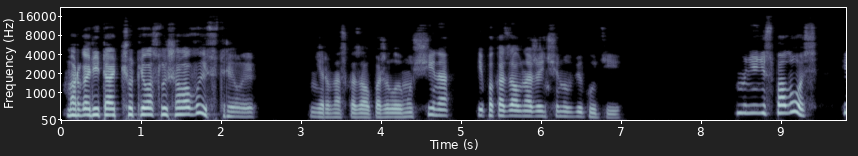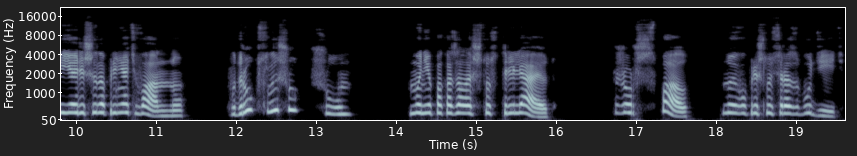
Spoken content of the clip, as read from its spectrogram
«Маргарита отчетливо слышала выстрелы», — нервно сказал пожилой мужчина и показал на женщину в бегуди. «Мне не спалось, и я решила принять ванну. Вдруг слышу шум. Мне показалось, что стреляют. Жорж спал, но его пришлось разбудить.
